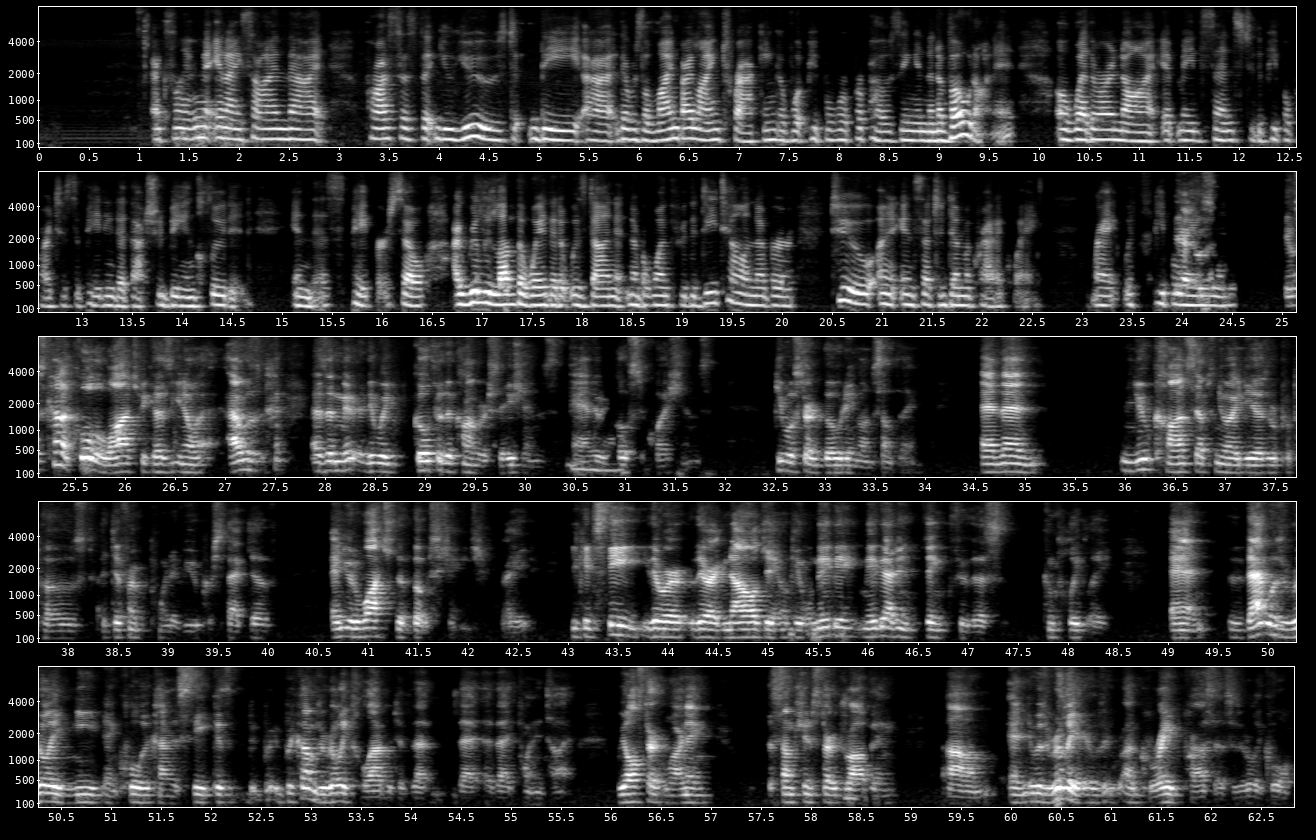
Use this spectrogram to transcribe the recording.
Excellent. And, I saw in that process that you used the uh, there was a line by line tracking of what people were proposing and then a vote on it whether or not it made sense to the people participating that that should be included in this paper so i really love the way that it was done at number one through the detail and number two uh, in such a democratic way, right? With people yeah, it was, it was kind of cool to watch because you know I was as a they would go through the conversations and they would mm-hmm. post the questions. People started voting on something, and then new concepts, new ideas were proposed, a different point of view, perspective, and you'd watch the votes change, right? You could see they were they're acknowledging, okay, well maybe maybe I didn't think through this completely, and that was really neat and cool to kind of see because it becomes really collaborative that that at that point in time. We all start learning, assumptions start mm-hmm. dropping, um, and it was really it was a great process. It was really cool.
